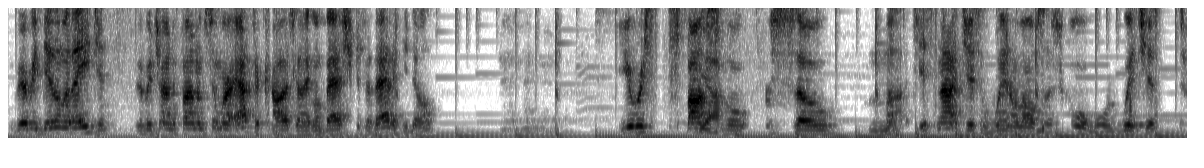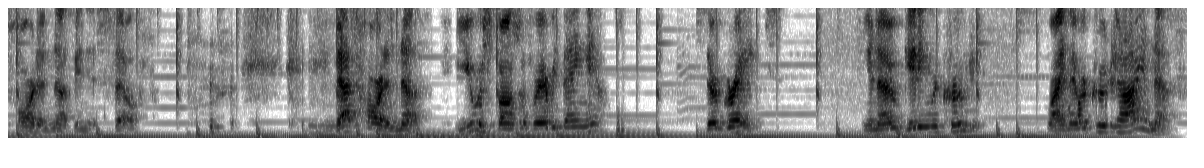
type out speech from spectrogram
You better be dealing with agents. You better be trying to find them somewhere after college because they're going to bash you for that if you don't. You're responsible for so much. It's not just a win or loss on the scoreboard, which is hard enough in itself. That's hard enough. You're responsible for everything else. Their grades, you know, getting recruited. Why ain't they recruited high enough?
